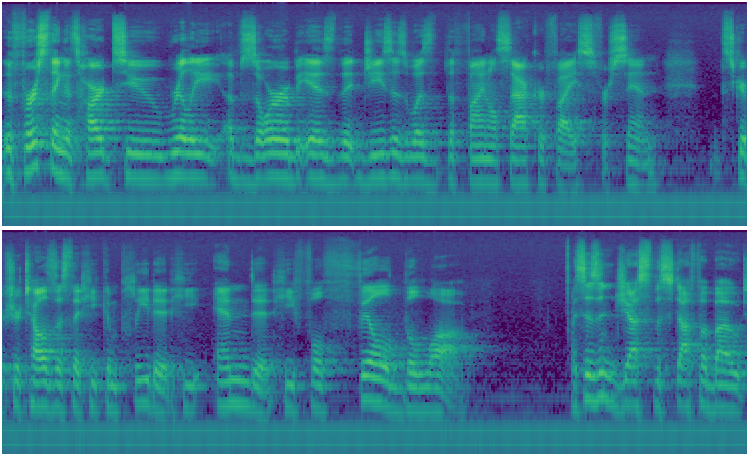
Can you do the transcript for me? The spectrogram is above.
The first thing that's hard to really absorb is that Jesus was the final sacrifice for sin. Scripture tells us that he completed, he ended, he fulfilled the law. This isn't just the stuff about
